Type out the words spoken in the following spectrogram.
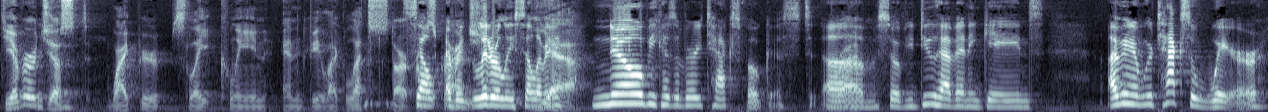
Do you ever just wipe your slate clean and be like, let's start sell from every, scratch? literally sell everything. Yeah. No, because I'm very tax focused. Um, Right. So if you do have any gains, I mean, we're tax aware,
